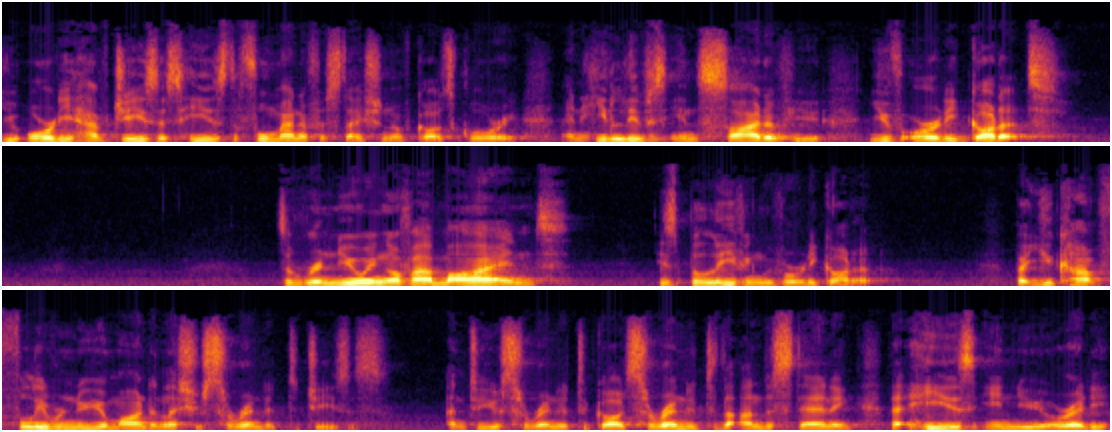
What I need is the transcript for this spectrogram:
You already have Jesus. He is the full manifestation of God's glory, and He lives inside of you. You've already got it. The renewing of our mind is believing we've already got it. But you can't fully renew your mind unless you're surrendered to Jesus until you're surrendered to God, surrendered to the understanding that He is in you already,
